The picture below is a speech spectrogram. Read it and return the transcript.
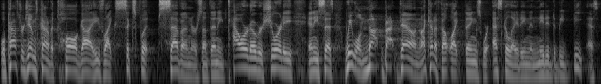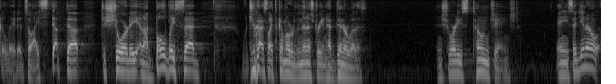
Well, Pastor Jim's kind of a tall guy. He's like six foot seven or something. He towered over Shorty and he says, We will not back down. And I kind of felt like things were escalating and needed to be de escalated. So I stepped up to Shorty and I boldly said, Would you guys like to come over to the ministry and have dinner with us? And Shorty's tone changed. And he said, You know,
